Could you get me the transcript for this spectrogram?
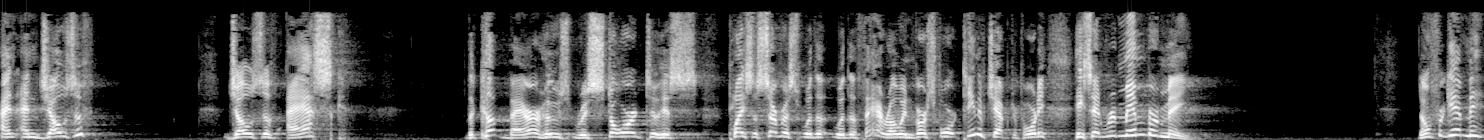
And, and Joseph, Joseph asked the cupbearer who's restored to his place of service with the, with the Pharaoh in verse 14 of chapter 40, he said, Remember me don't forget me.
